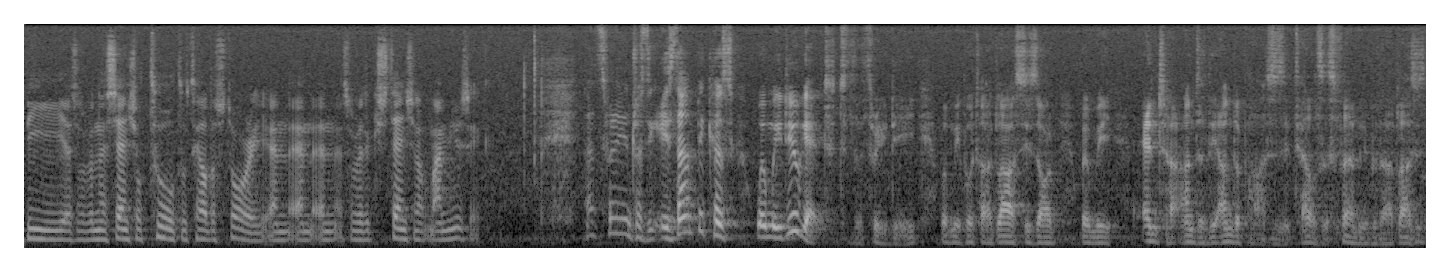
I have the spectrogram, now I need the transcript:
be a sort of an essential tool to tell the story and, and, and sort of an extension of my music. That's very interesting. Is that because when we do get to the 3D, when we put our glasses on, when we enter under the underpass, as it tells us firmly with our glasses,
